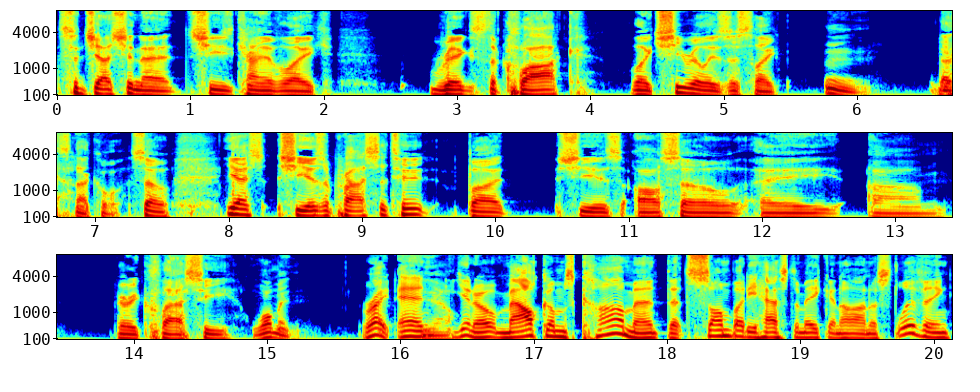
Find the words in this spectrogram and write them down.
suggestion that she kind of like rigs the clock, like she really is just like, mm, that's not cool. So, yes, she is a prostitute, but she is also a um, very classy woman. Right. And, Yeah. you know, Malcolm's comment that somebody has to make an honest living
